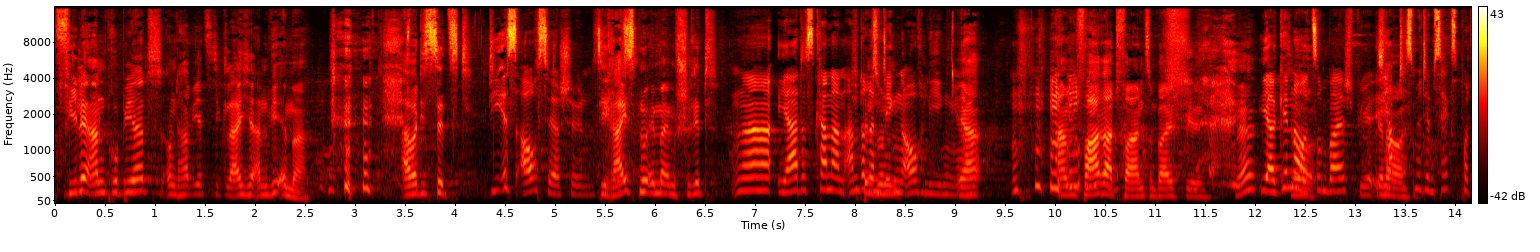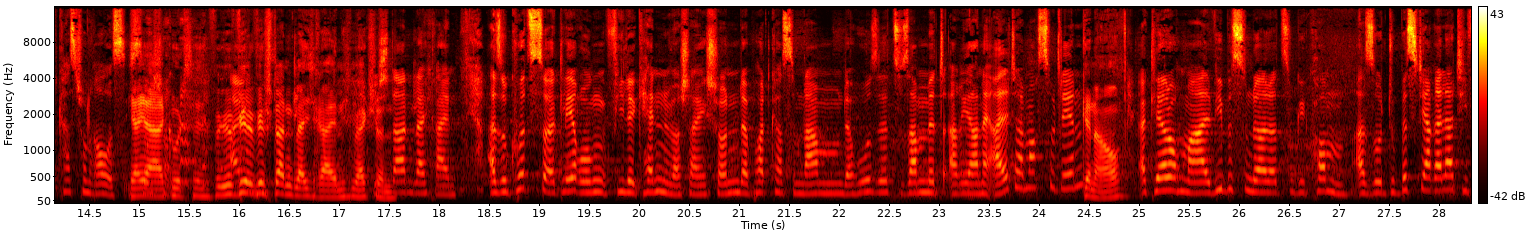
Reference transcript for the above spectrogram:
viele anprobiert und habe jetzt die gleiche an wie immer. Aber die sitzt. Die ist auch sehr schön. Sie reißt nur immer im Schritt. Na, ja, das kann an anderen so ein- Dingen auch liegen. Ja, Ja. Am Fahrradfahren zum Beispiel. Ne? ja genau, So. zum Beispiel. Ich Genau. habe das mit dem Sex-Podcast schon raus. Ich Ja, ja, schon. gut. Wir, wir, wir starten gleich rein. Ich merke Wir schon. starten gleich rein. Also kurz zur Erklärung, viele kennen wahrscheinlich schon, der Podcast im Namen der Hose. Zusammen mit Ariane Alter machst du den. Genau. Erklär doch mal, wie bist du da dazu gekommen? Also du bist ja relativ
